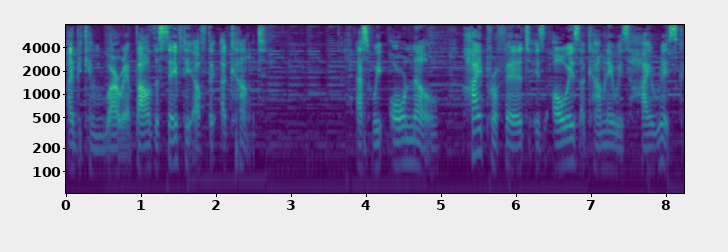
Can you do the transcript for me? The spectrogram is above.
I became worried about the safety of the account. As we all know, high profit is always accompanied with high risk.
